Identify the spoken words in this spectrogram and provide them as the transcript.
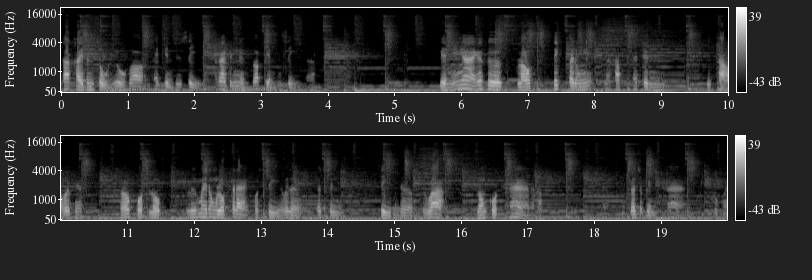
ถ้าใครเป็นศูนย์อยู่ก็ให้เปลี่ยนเป็น 4 ถ้าใครเป็น 1 ก็เปลี่ยนเป็น4นะครับ เปลี่ยนง่ายๆก็คือเราติ๊กไปตรงนี้นะครับ ให้เป็นสีขาวแบบนี้แล้วก็กดลบหรือไม่ต้องลบก็ได้กด4เข้าไปเลยมันก็จะเป็น4เหมือนเดิม หรือว่าลองกด5นะครับมันก็จะเป็น5ถูกไหม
